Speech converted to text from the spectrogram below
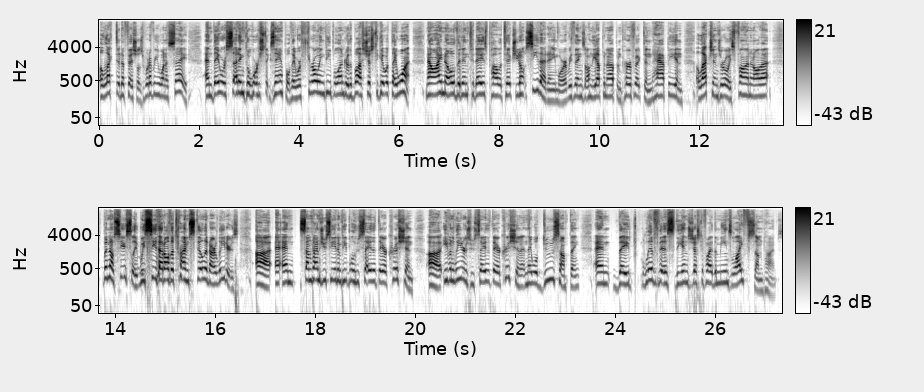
elected officials, whatever you want to say. And they were setting the worst example. They were throwing people under the bus just to get what they want. Now, I know that in today's politics, you don't see that anymore. Everything's on the up and up and perfect and happy, and elections are always fun and all that. But no, seriously, we see that all the time still in our leaders. Uh, and, and, sometimes you see it in people who say that they are Christian, uh, even leaders who say that they are Christian, and they will do something and they live this, the ends justify the means life sometimes.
